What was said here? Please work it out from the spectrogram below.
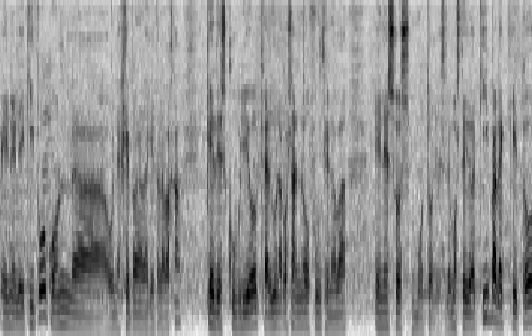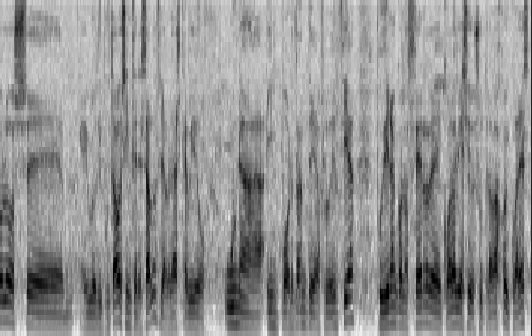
en el equipo con la ONG para la que trabaja que descubrió que alguna cosa no funcionaba en esos motores. Le hemos traído aquí para que todos los eh, eurodiputados interesados, y la verdad es que ha habido una importante afluencia, pudieran conocer eh, cuál había sido su trabajo y cuáles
